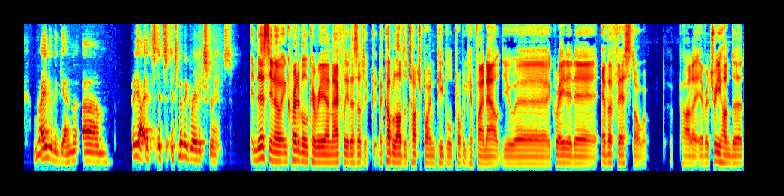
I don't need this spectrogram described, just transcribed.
write it again. Um, but yeah, it's it's it's been a great experience in this, you know, incredible career, and actually, there's a, a couple other touch point people probably can find out. You uh, created a Everfest or part of Ever 300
